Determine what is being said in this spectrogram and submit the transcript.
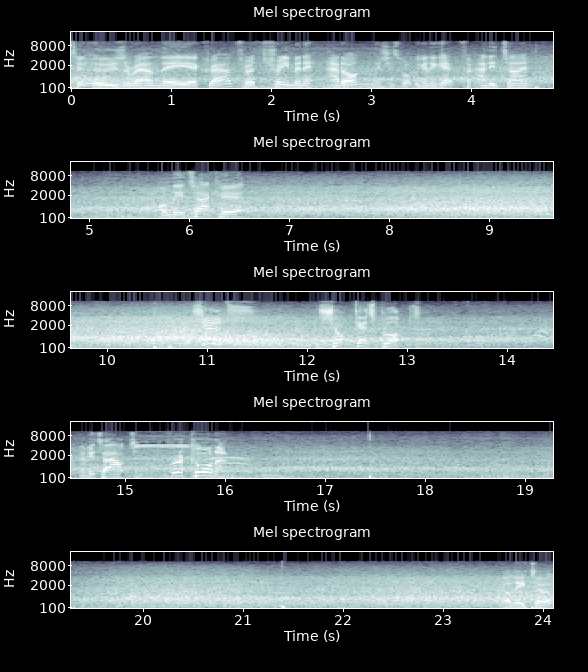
Two oohs around the uh, crowd for a three-minute add-on, which is what we're going to get for added time. On the attack here. And shoots! The shot gets blocked. And it's out for a corner. Nolito.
